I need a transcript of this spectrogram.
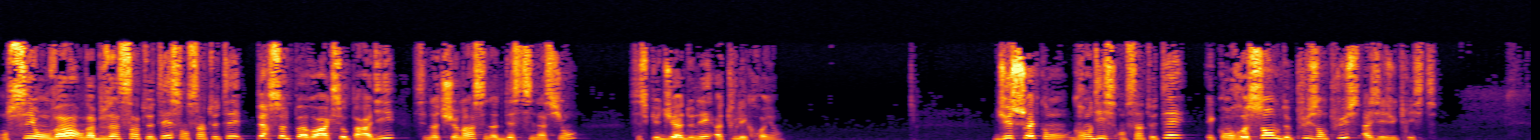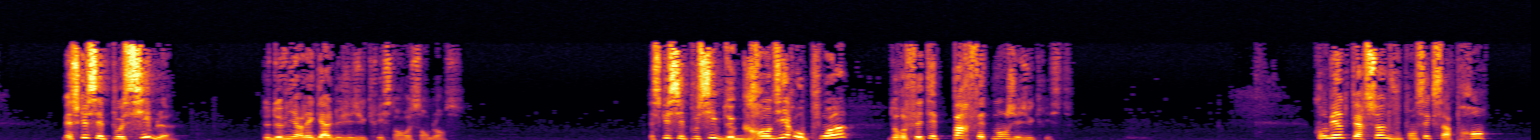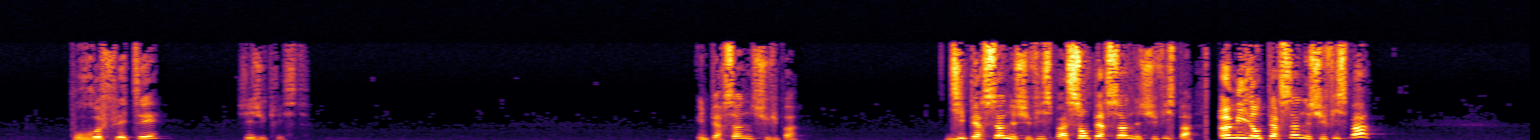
On sait on va, on a besoin de sainteté. Sans sainteté, personne ne peut avoir accès au paradis. C'est notre chemin, c'est notre destination. C'est ce que Dieu a donné à tous les croyants. Dieu souhaite qu'on grandisse en sainteté et qu'on ressemble de plus en plus à Jésus-Christ. Mais est-ce que c'est possible de devenir l'égal de Jésus-Christ en ressemblance? Est-ce que c'est possible de grandir au point de refléter parfaitement Jésus-Christ? Combien de personnes vous pensez que ça prend pour refléter Jésus-Christ? Une personne ne suffit pas. Dix personnes ne suffisent pas. Cent personnes ne suffisent pas. Un million de personnes ne suffisent pas.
